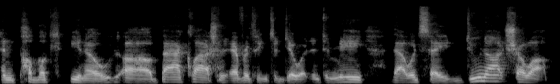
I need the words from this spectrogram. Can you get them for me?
and public, you know, uh, backlash and everything to do it. And to me, that would say, do not show up.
